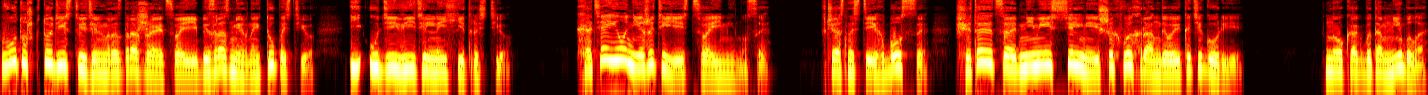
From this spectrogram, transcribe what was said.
Вот уж кто действительно раздражает своей безразмерной тупостью и удивительной хитростью. Хотя и у нежити есть свои минусы. В частности, их боссы считаются одними из сильнейших в их ранговой категории. Но как бы там ни было,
